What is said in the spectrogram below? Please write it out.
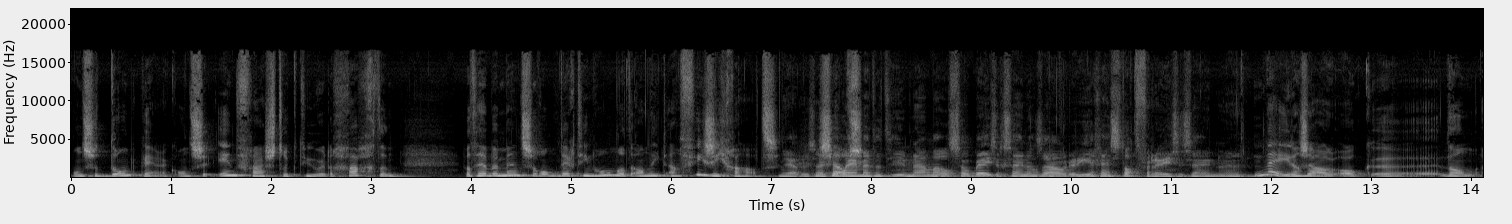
Onze domkerk, onze infrastructuur, de grachten. Wat hebben mensen rond 1300 al niet aan visie gehad? Ja, dus als Zelfs- je alleen met het hiernamaals zou bezig zijn, dan zou er hier geen stad verrezen zijn. eh. Nee, dan zou ook, eh, dan,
